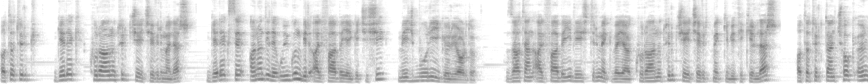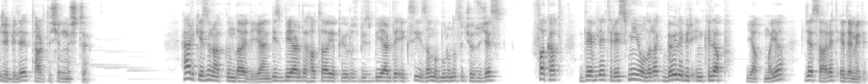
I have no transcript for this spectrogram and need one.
Atatürk gerek Kur'an'ı Türkçe'ye çevirmeler, gerekse ana dile uygun bir alfabeye geçişi mecburi görüyordu. Zaten alfabeyi değiştirmek veya Kur'an'ı Türkçe'ye çevirtmek gibi fikirler Atatürk'ten çok önce bile tartışılmıştı. Herkesin aklındaydı. Yani biz bir yerde hata yapıyoruz, biz bir yerde eksiyiz ama bunu nasıl çözeceğiz? Fakat devlet resmi olarak böyle bir inkılap yapmaya cesaret edemedi.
